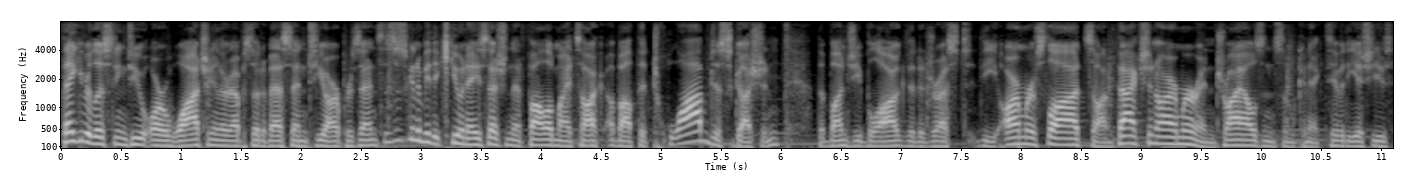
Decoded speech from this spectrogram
Thank you for listening to or watching another episode of SNTR Presents. This is going to be the Q&A session that followed my talk about the TWAB discussion, the Bungie blog that addressed the armor slots on faction armor and trials and some connectivity issues.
